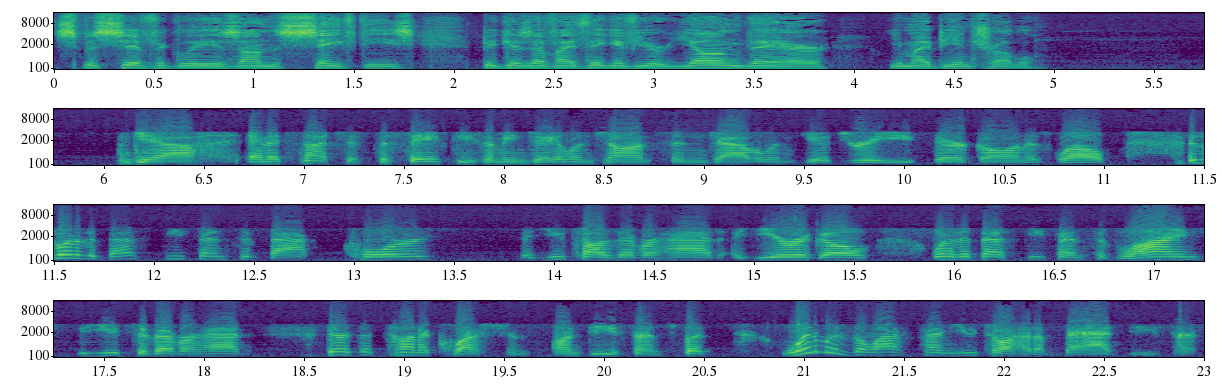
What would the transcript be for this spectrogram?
specifically is on the safeties because if I think if you're young there, you might be in trouble. Yeah, and it's not just the safeties. I mean, Jaylon Johnson, Javelin Guidry, they're gone as well. It's one of the best defensive back corps that Utah's ever had a year ago. One of the best defensive lines the Utes have ever had. There's a ton of questions on defense, but when was the last time Utah had a bad defense?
